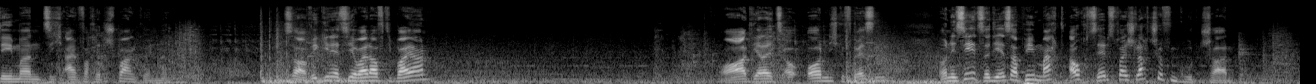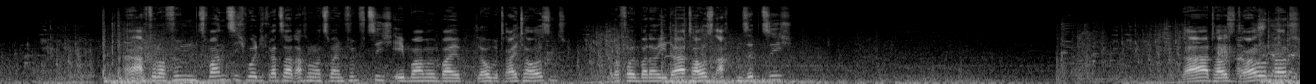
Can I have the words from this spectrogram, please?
den man sich einfach hätte sparen können. Ne? So, wir gehen jetzt hier weiter auf die Bayern. Oh, die hat jetzt auch ordentlich gefressen. Und ihr seht, die SAP macht auch selbst bei Schlachtschiffen guten Schaden. 825 wollte ich gerade sagen, 852. Eben waren wir bei, glaube 3000. Bei der vollen Batterie da, 1078. Da, 1300.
